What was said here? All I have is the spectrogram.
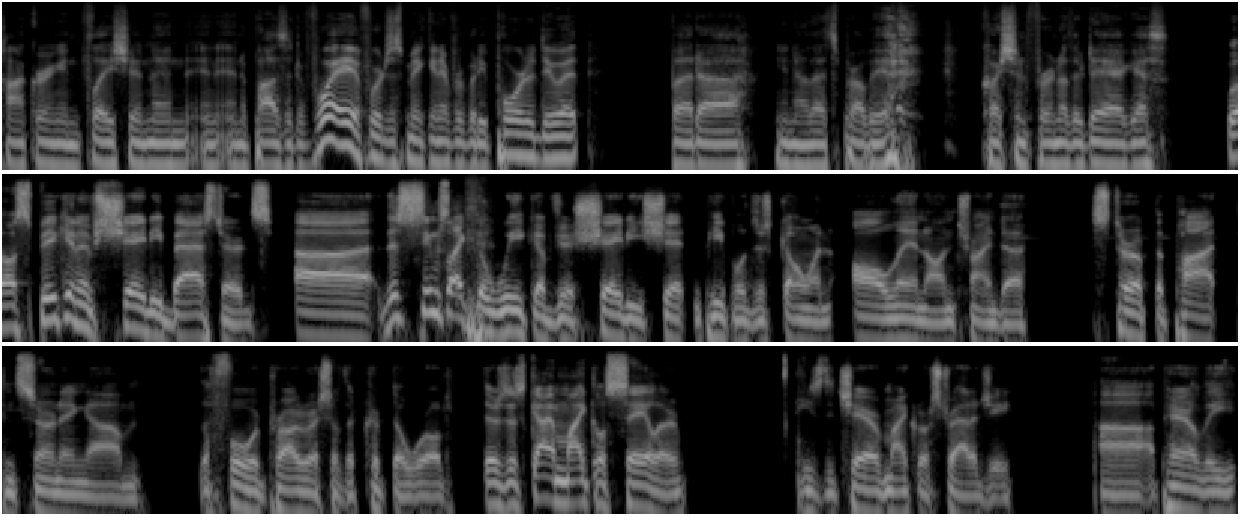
conquering inflation in, in, in a positive way if we're just making everybody poor to do it? But uh, you know, that's probably a question for another day, I guess. Well, speaking of shady bastards, uh, this seems like the week of just shady shit and people just going all in on trying to stir up the pot concerning um, the forward progress of the crypto world. There's this guy, Michael Saylor. He's the chair of MicroStrategy. Uh, apparently,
